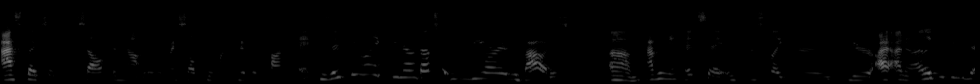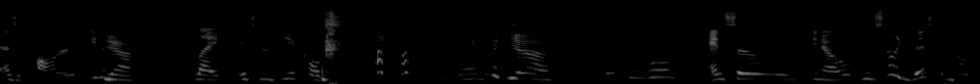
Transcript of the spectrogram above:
aspects of myself and not limit myself to one type of content because I feel like you know that's what VR is about is um having a headset is just like your your I, I don't know I like to think of it as a car you know? Yeah like it's your vehicle. Yeah. Virtual world. And so, you know, you still exist in both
